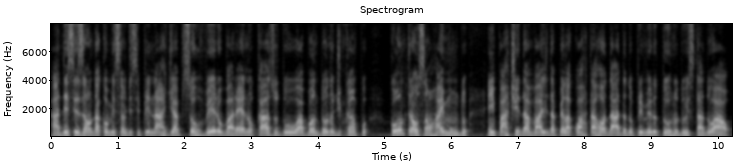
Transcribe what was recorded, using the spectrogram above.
a decisão da comissão disciplinar de absorver o Baré no caso do abandono de campo contra o São Raimundo em partida válida pela quarta rodada do primeiro turno do estadual.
